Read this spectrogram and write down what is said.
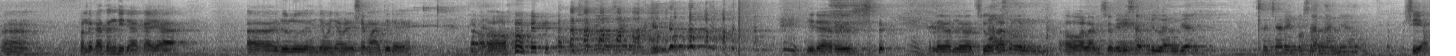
Ah, pendekatan tidak kayak eh, dulu yang zaman-zaman SMA tidak ya? Tidak. oh. Tidak harus. Lewat-lewat surat. Langsung. oh langsung jadi ya. saya bilang dia saya cari pasangan yang siap.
